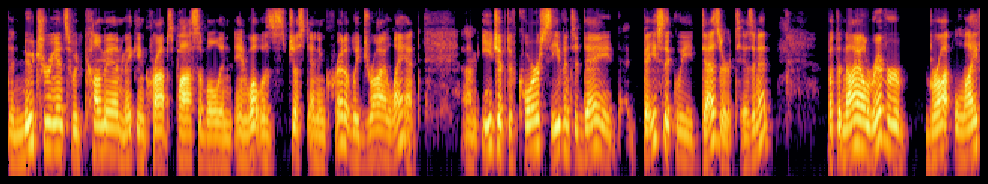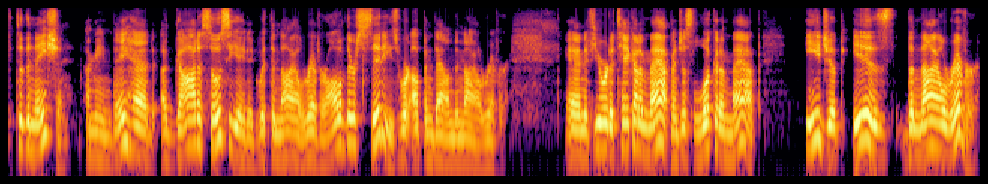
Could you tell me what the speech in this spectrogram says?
the nutrients would come in, making crops possible in, in what was just an incredibly dry land. Um, Egypt, of course, even today, basically desert, isn't it? But the Nile River brought life to the nation. I mean, they had a god associated with the Nile River. All of their cities were up and down the Nile River. And if you were to take out a map and just look at a map, Egypt is the Nile River.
